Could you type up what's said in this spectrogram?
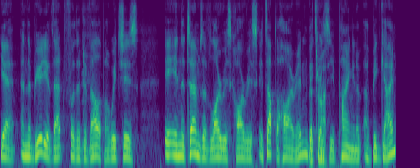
Yeah, and the beauty of that for the developer, which is in the terms of low risk, high risk, it's up the higher end because right. you're playing in a, a big game.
